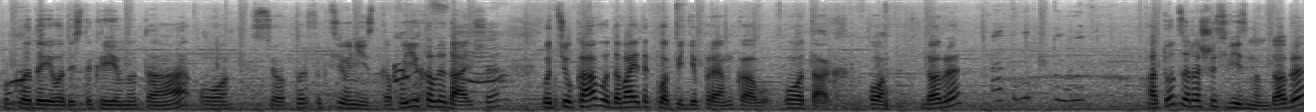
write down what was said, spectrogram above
Поклади його десь так рівно. Та. О, все, перфекціоністка. Поїхали далі. Оцю каву давайте копі прям каву. Отак. О, добре? А тут тут. А тут зараз щось візьмемо, добре?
